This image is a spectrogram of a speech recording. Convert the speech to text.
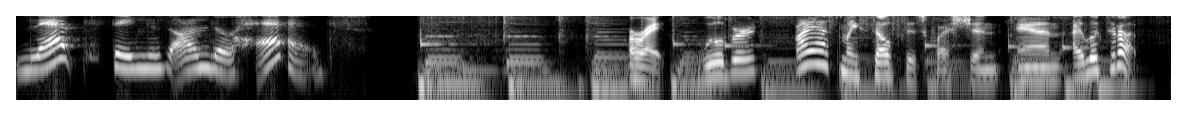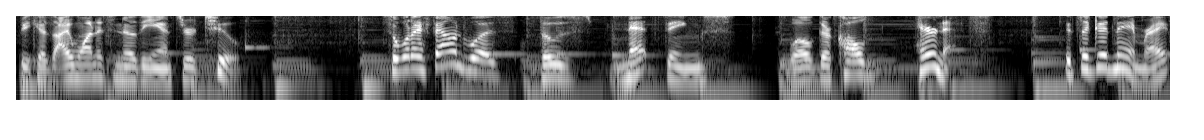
net things on their heads? All right, Wilbur, I asked myself this question and I looked it up because I wanted to know the answer too. So, what I found was those net things, well, they're called hair nets. It's a good name, right?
